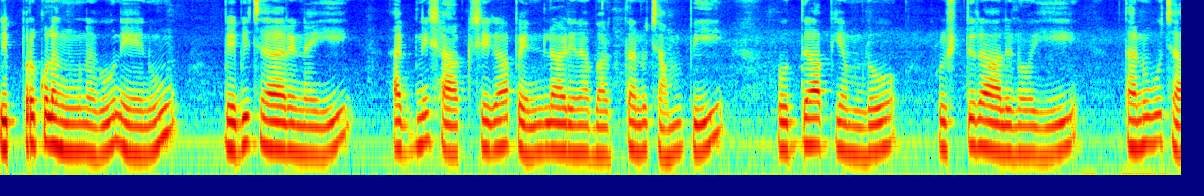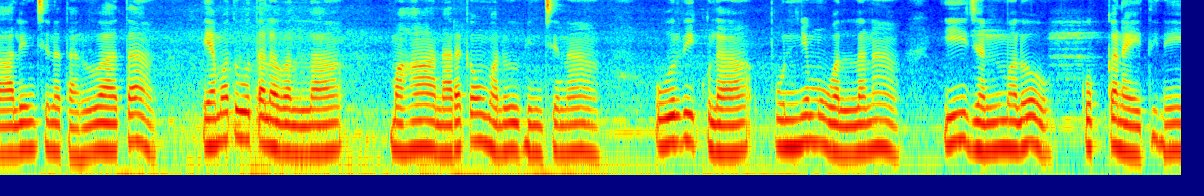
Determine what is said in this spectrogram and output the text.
విప్రకులంగు నేను వ్యభిచారినయి అగ్ని సాక్షిగా పెండ్లాడిన భర్తను చంపి వృద్ధాప్యంలో పుష్టిరాలునోయి తనువు చాలించిన తరువాత యమదూతల వల్ల మహా నరకం అనుభవించిన పూర్వీకుల పుణ్యము వలన ఈ జన్మలో కుక్కనైతిని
